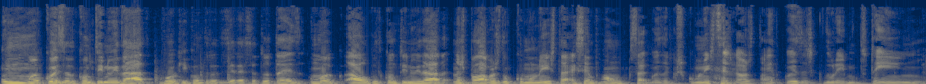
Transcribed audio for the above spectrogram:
uma coisa de continuidade, vou aqui contradizer essa tua tese, uma, algo de continuidade, nas palavras de um comunista, é sempre bom, porque se há coisa que os comunistas gostam é de coisas que durem muito tempo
